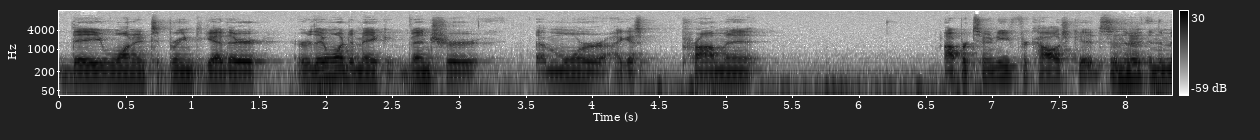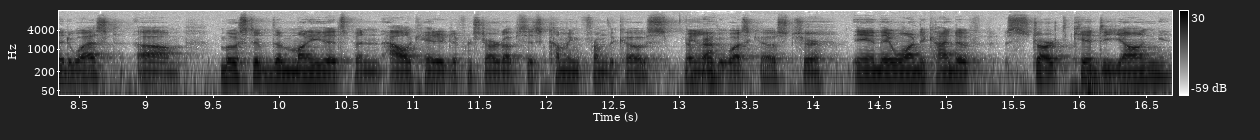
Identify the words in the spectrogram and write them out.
they wanted to bring together, or they wanted to make venture a more, I guess, prominent opportunity for college kids in, the, Mm-hmm. in the Midwest. Um, most of the money that's been allocated to different startups is coming from the coast, mainly Okay. the West Coast. Sure. And they wanted to kind of start the kids young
